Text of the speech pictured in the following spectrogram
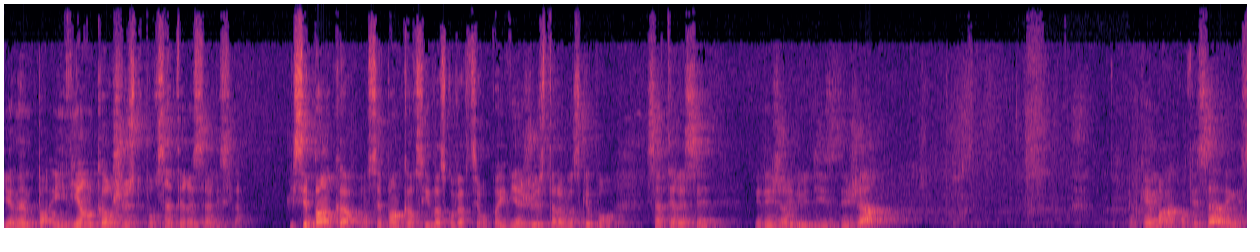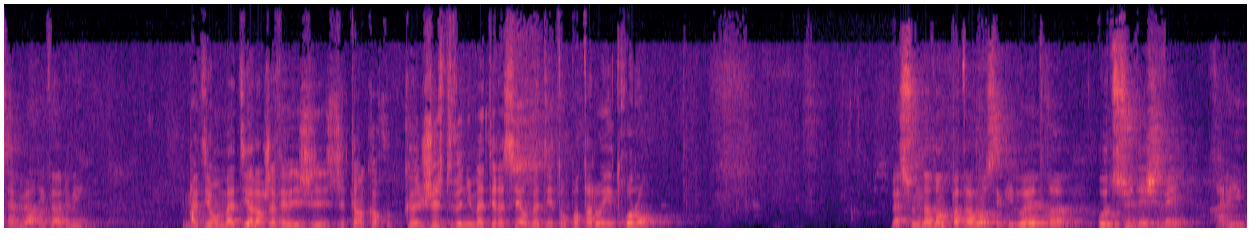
il, même pas, il vient encore juste pour s'intéresser à l'islam. Il ne sait pas encore, on ne sait pas encore s'il va se convertir ou pas. Il vient juste à la mosquée pour s'intéresser et les gens lui disent déjà, quelqu'un m'a raconté ça et ça lui arrive à lui. Il m'a dit, on m'a dit, alors j'étais encore que juste venu m'intéresser, on m'a dit ton pantalon est trop long. La sunna dans le pantalon, c'est qu'il doit être au-dessus des chevilles. Harib.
